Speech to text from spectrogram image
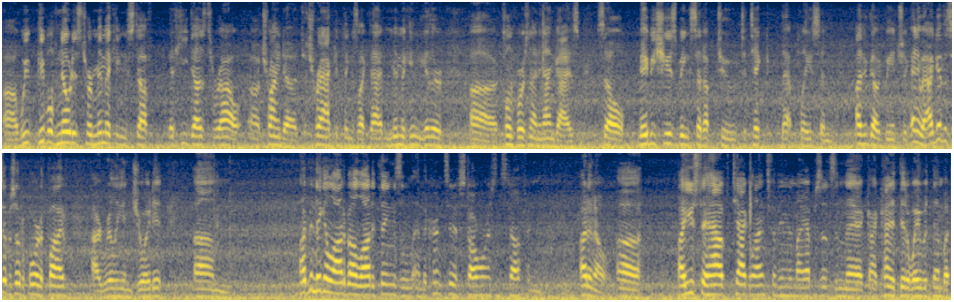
uh, we people have noticed her mimicking stuff that he does throughout, uh, trying to, to track and things like that, and mimicking the other uh, Clone Force 99 guys. So maybe she is being set up to to take that place, and I think that would be interesting. Anyway, I give this episode a four out of five. I really enjoyed it. Um, I've been thinking a lot about a lot of things and, and, the current state of Star Wars and stuff, and I don't know. Uh, I used to have taglines for the end of my episodes, and I kind of did away with them. But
